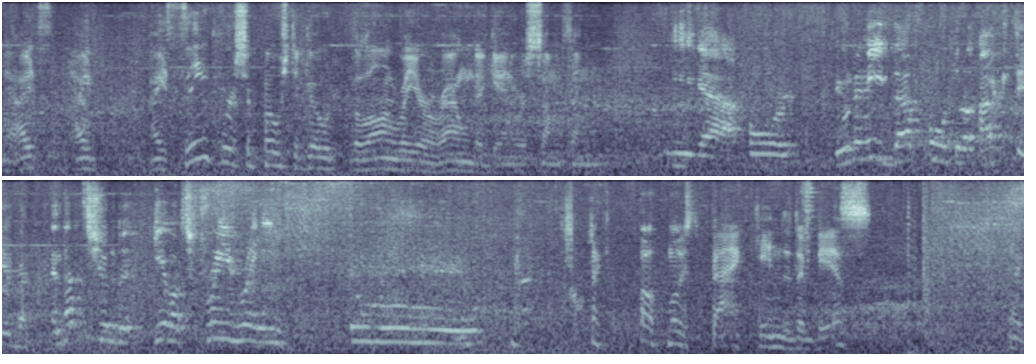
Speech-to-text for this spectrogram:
Yeah, I, I, I think we're supposed to go the long way around again or something. Yeah, or you only need that portal active, and that should give us free reign to. Almost back into the abyss. Like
